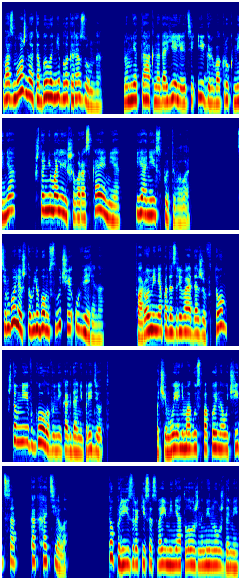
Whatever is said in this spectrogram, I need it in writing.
Возможно, это было неблагоразумно, но мне так надоели эти игры вокруг меня, что ни малейшего раскаяния я не испытывала. Тем более, что в любом случае уверена. Фаро меня подозревает даже в том, что мне и в голову никогда не придет. Почему я не могу спокойно учиться, как хотела? То призраки со своими неотложными нуждами,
